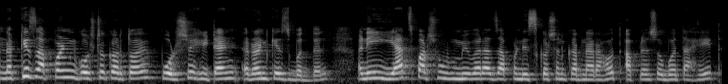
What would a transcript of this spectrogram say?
नक्कीच आपण गोष्ट करतोय पोर्शे हिट अँड रन केसबद्दल आणि याच पार्श्वभूमीवर आज आपण डिस्कशन करणार आहोत. आपल्यासोबत आहेत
